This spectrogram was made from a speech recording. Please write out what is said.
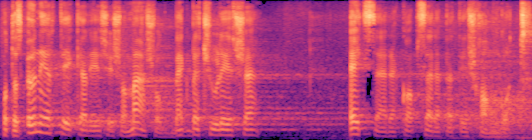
Ott az önértékelés és a mások megbecsülése egyszerre kap szerepet és hangot.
